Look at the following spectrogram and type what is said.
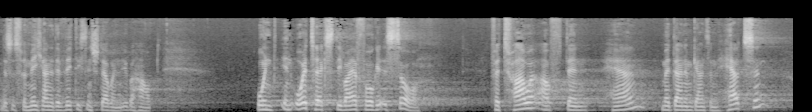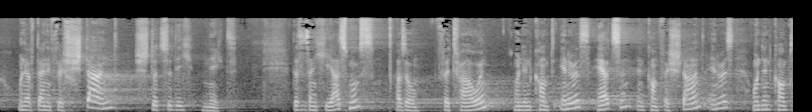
Das ist für mich eine der wichtigsten Stellen überhaupt. Und in Urtext, die Weihefolge ist so. Vertraue auf den Herrn mit deinem ganzen Herzen und auf deinen Verstand stütze dich nicht. Das ist ein Chiasmus, also Vertrauen und dann kommt Inneres, Herzen, dann kommt Verstand, Inneres und dann kommt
